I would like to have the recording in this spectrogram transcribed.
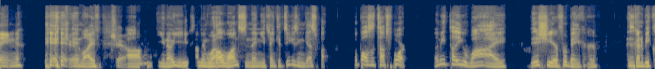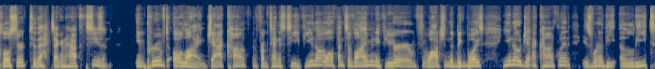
thing in life. Um, you know, you do something well once and then you think it's easy. And guess what? Football's a tough sport. Let me tell you why this year for Baker is going to be closer to the second half of the season. Improved O line, Jack Conklin from Tennessee. If you know offensive linemen, if you're watching the big boys, you know Jack Conklin is one of the elite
